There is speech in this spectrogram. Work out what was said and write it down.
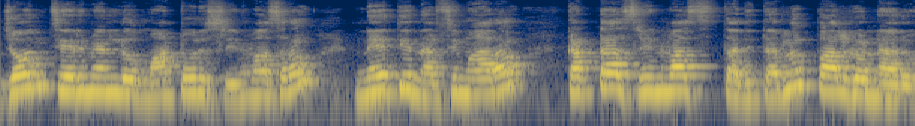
zone చైర్మన్లు మాటూరి శ్రీనివాసరావు నేతి నరసింహారావు కట్టా శ్రీనివాస్ తదితరులు పాల్గొన్నారు.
